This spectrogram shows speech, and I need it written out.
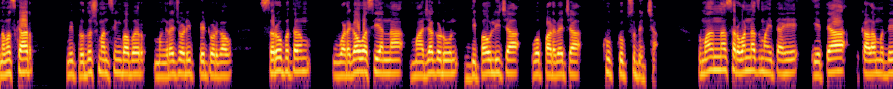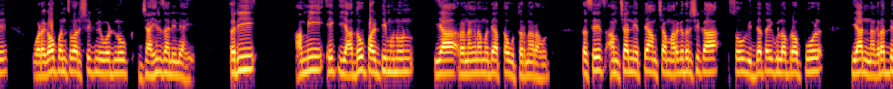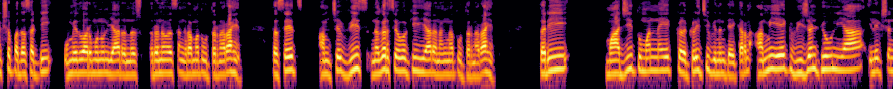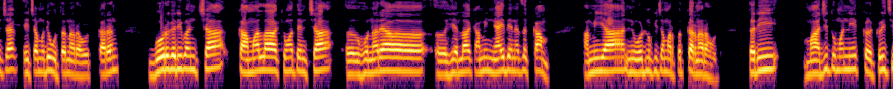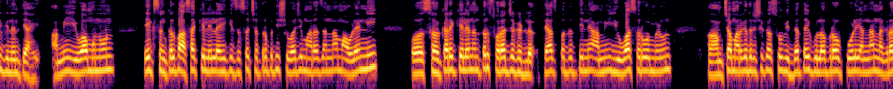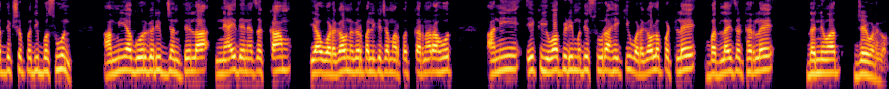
नमस्कार मी प्रदोष मानसिंग बाबर मंगराजवाडी पेठ वडगाव सर्वप्रथम वडगाववासियांना माझ्याकडून दीपावलीच्या व पाडव्याच्या खूप खूप शुभेच्छा. तुम्हाला सर्वांनाच माहीत आहे येत्या काळामध्ये वडगाव पंचवार्षिक निवडणूक जाहीर झालेली आहे. तरी आम्ही एक यादव पार्टी म्हणून या रणांगणामध्ये आता उतरणार आहोत. तसेच आमच्या नेत्या आमच्या मार्गदर्शिका सौ विद्याताई गुलाबराव पोळ या नगराध्यक्ष पदासाठी उमेदवार म्हणून या रण रण संग्रामात उतरणार आहेत. तसेच आमचे वीस नगरसेवकही या रणांगणात उतरणार आहेत. तरी माझी तुम्हाला एक कळकळीची विनंती आहे कारण आम्ही एक व्हिजन ठेवून या इलेक्शनच्या याच्यामध्ये उतरणार आहोत. कारण गोरगरिबांच्या कामाला किंवा त्यांच्या होणाऱ्या ह्याला आम्ही न्याय देण्याचं काम आम्ही या निवडणुकीच्या मार्फत करणार आहोत. तरी माझी तुम्हाला एक कळकळीची विनंती आहे. आम्ही युवा म्हणून एक संकल्प असा केलेला आहे की जसं छत्रपती शिवाजी महाराजांना मावळ्यांनी सहकार्य केल्यानंतर स्वराज्य घडलं त्याच पद्धतीने आम्ही युवा सर्व मिळून आमच्या मार्गदर्शिका सो विद्याताई गुलाबराव पोळ यांना नगराध्यक्षपदी बसवून आम्ही या गोरगरीब जनतेला न्याय देण्याचं काम या वडगाव नगरपालिकेच्या मार्फत करणार आहोत. आणि एक युवा पिढीमध्ये सूर आहे की वडगावला पटलंय बदलायचं ठरलंय. धन्यवाद. जय वडगाव.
